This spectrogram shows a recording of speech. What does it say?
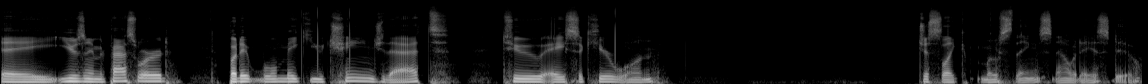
a username and password, but it will make you change that to a secure one just like most things nowadays do.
